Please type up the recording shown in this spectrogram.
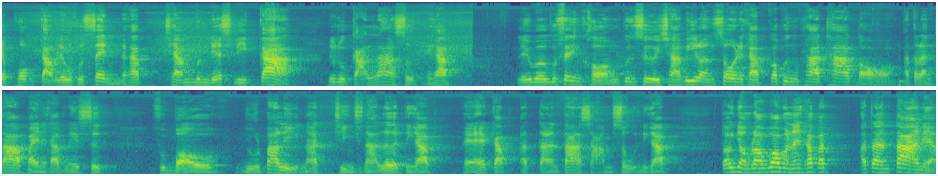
จะพบกับเลเวอร์คูเซนนะครับแชมป์บุนเดสลีกาฤดูกาลล่าสุดนะครับเลเวอร์คูเซนของกุนซือชาบีลอนโซนะครับก็เพิ่งพลาดท่าต่ออัตแลนตาไปนะครับในศึกฟุตบอลยูโรปาลีกนัดชิงชนะเลิศนะครับแพ้ให้กับอัตแลนตา3-0นะครับต้องยอมรับว่าวันนั้นครับ อัตอัตแลนตาเนี่ย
